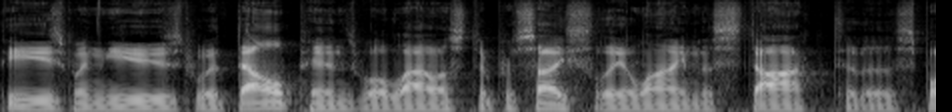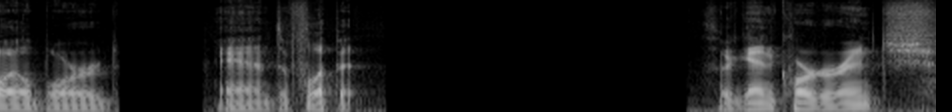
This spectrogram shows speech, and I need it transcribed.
these, when used with dowel pins, will allow us to precisely align the stock to the spoil board and to flip it. So again, quarter inch,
